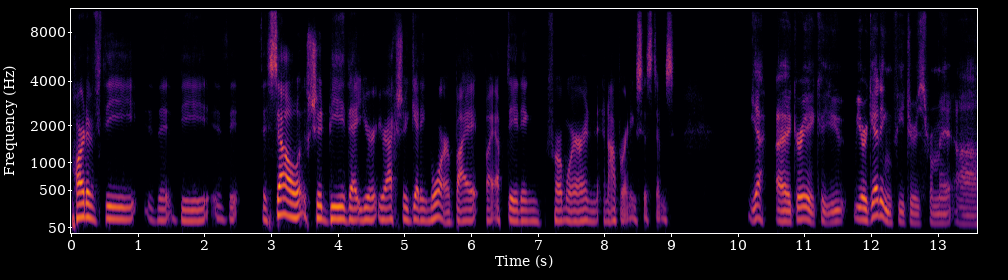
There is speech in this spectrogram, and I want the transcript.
part of the the the the the sell should be that you're you're actually getting more by by updating firmware and, and operating systems. Yeah, I agree because you you're getting features from it, uh,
